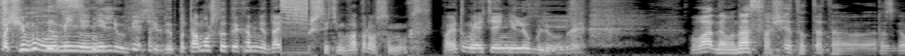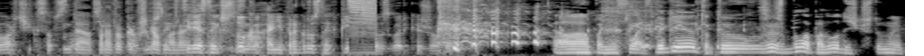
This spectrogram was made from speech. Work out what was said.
почему вы меня не любите? Да потому что ты ко мне даешь с этим вопросом. Поэтому я тебя не люблю. Ладно, у нас вообще тут это разговорчик, собственно. Да, про то, как в шкаф интересных штуках, Ну. а не про грустных пи***ов с горькой жопой. А, понеслась. Так это, то уже ж была подводочка, что мы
